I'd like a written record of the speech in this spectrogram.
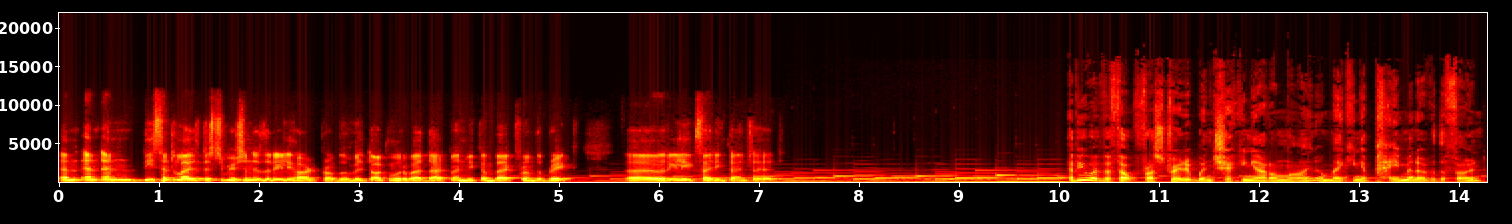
And, and, and decentralized distribution is a really hard problem. We'll talk more about that when we come back from the break. Uh, really exciting times ahead. Have you ever felt frustrated when checking out online or making a payment over the phone?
